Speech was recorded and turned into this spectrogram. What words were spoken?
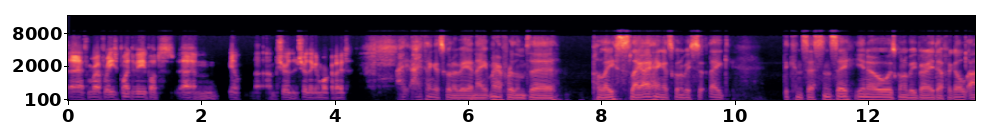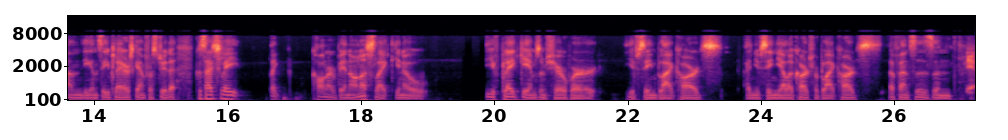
uh, from referee's point of view, but um, you know, I'm sure that sure they can work it out. I, I think it's going to be a nightmare for them to police. Like I think it's going to be so, like the consistency, you know, is going to be very difficult, and you can see players getting frustrated because actually, like Conor, being honest, like you know, you've played games, I'm sure, where you've seen black cards and you've seen yellow cards for black cards offences, and yeah.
